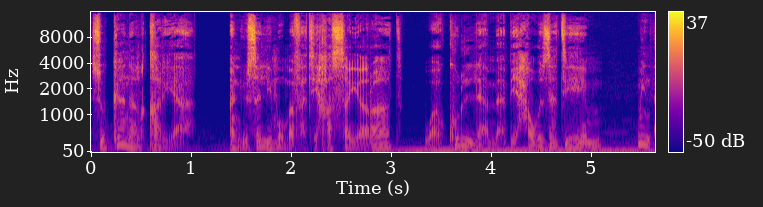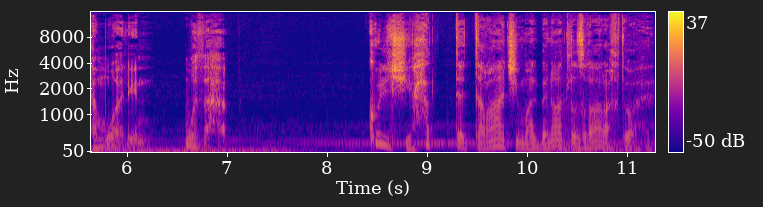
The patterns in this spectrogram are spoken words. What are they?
سكان القرية أن يسلموا مفاتيح السيارات وكل ما بحوزتهم من أموال وذهب. كل شيء حتى التراجي مال البنات الصغار أخذوها.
